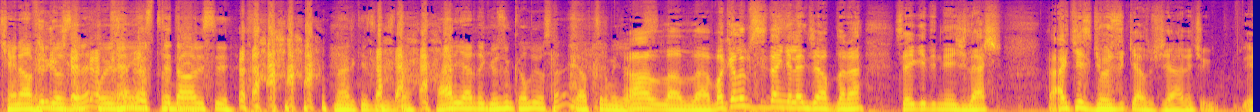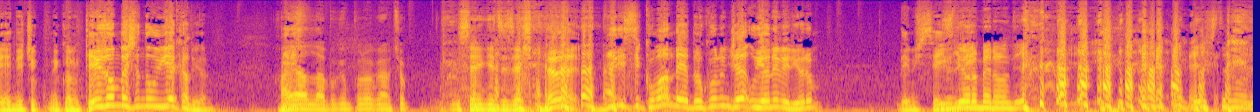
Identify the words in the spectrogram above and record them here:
Kenafir gözlere o yüzden Kem göz tedavisi merkezimizde. Her yerde gözün kalıyorsa yaptırmayacak. Allah Allah. Bakalım sizden gelen cevaplara sevgili dinleyiciler. Herkes gözlük yazmış yani. Çok, e, ne çok ne komik. Televizyon başında uyuyakalıyorum. Hay Allah bugün program çok şey geçecek. Değil mi? Birisi kumandaya dokununca uyanı veriyorum demiş sevgili. İzliyorum ben onu diye. Değiştirme onu.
